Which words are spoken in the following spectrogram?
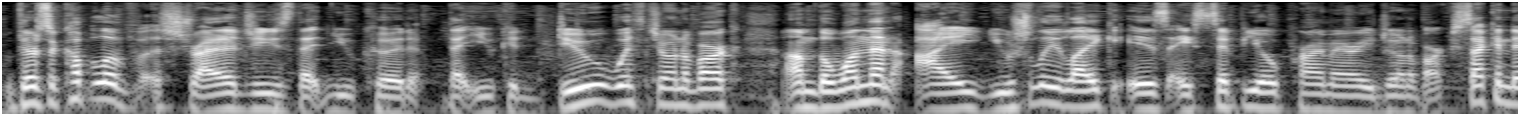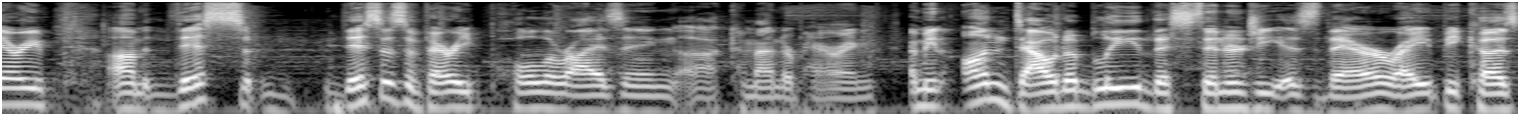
there's a couple of strategies that you could that you could do with Joan of Arc. Um, the one that I usually like is a Scipio primary Joan of Arc secondary. Um, this this is a very polarizing uh, commander pairing. I mean undoubtedly the synergy is there right? Because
